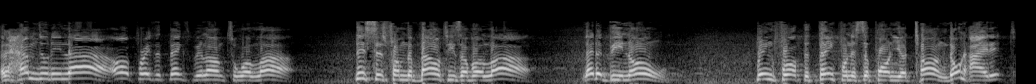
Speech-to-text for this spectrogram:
Alhamdulillah. All praise and thanks belong to Allah. This is from the bounties of Allah. Let it be known. Bring forth the thankfulness upon your tongue. Don't hide it.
